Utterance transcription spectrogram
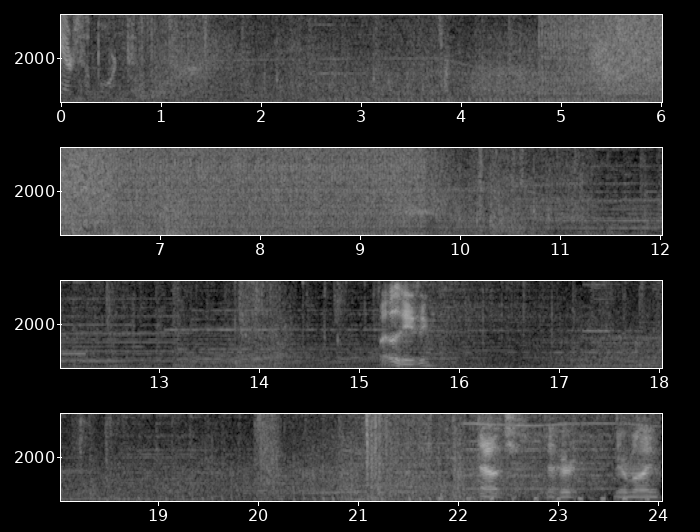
Air support. That was easy. Ouch. That hurt. Never mind.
